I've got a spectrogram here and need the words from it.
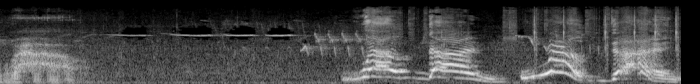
Wow. Well done! Well done!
